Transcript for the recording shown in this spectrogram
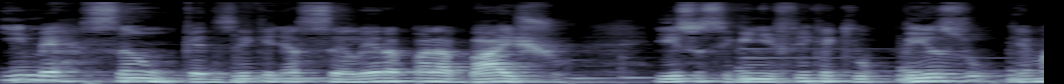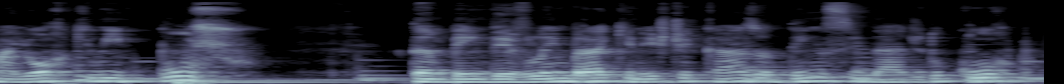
imersão quer dizer que ele acelera para baixo isso significa que o peso é maior que o empuxo. Também devo lembrar que neste caso a densidade do corpo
